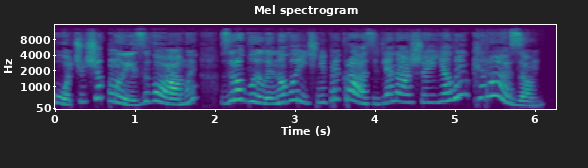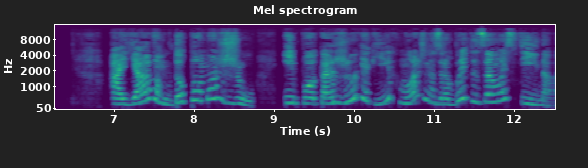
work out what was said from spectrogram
хочу, щоб ми з вами зробили новорічні прикраси для нашої ялинки разом. А я вам допоможу і покажу, як їх можна зробити самостійно.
